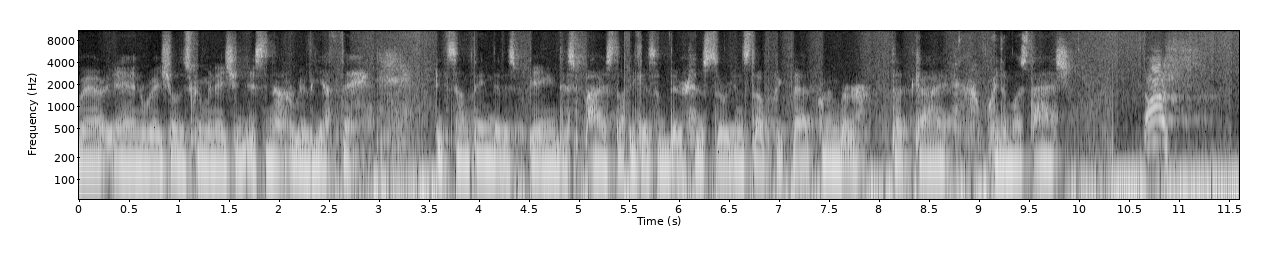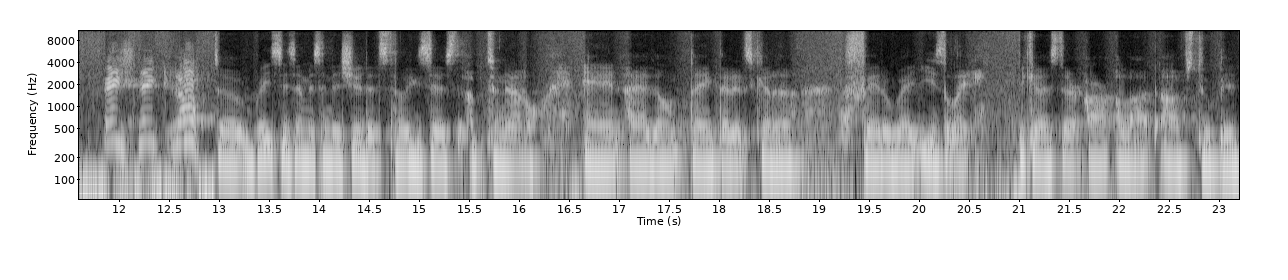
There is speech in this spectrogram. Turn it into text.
wherein racial discrimination is not really a thing. It's something that is being despised because of their history and stuff like that. Remember that guy with the mustache? Das ist die Kraft! So racism is an issue that still exists up to now, and I don't think that it's gonna fade away easily because there are a lot of stupid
